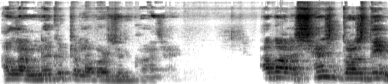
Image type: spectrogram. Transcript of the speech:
আল্লাহর নৈকট্য লাভ অর্জন করা যায়। আবার শেষ দশ দিন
